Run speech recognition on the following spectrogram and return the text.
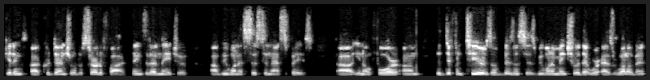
getting uh, credentialed or certified, things of that nature. Uh, we want to assist in that space. Uh, you know, for um, the different tiers of businesses, we want to make sure that we're as relevant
